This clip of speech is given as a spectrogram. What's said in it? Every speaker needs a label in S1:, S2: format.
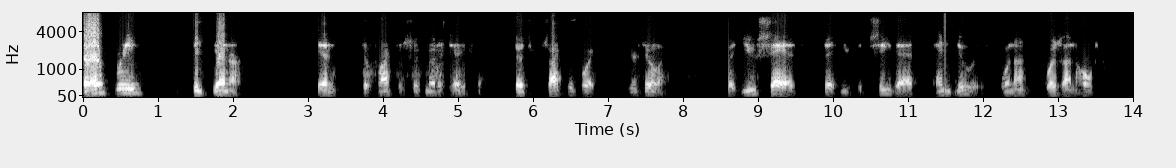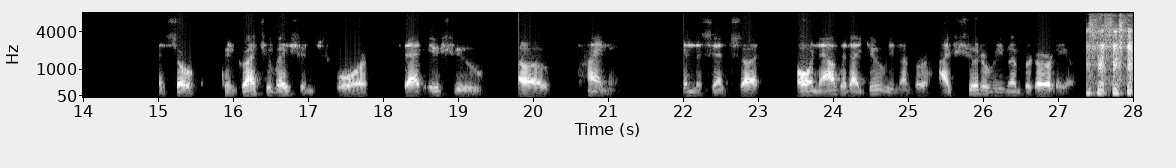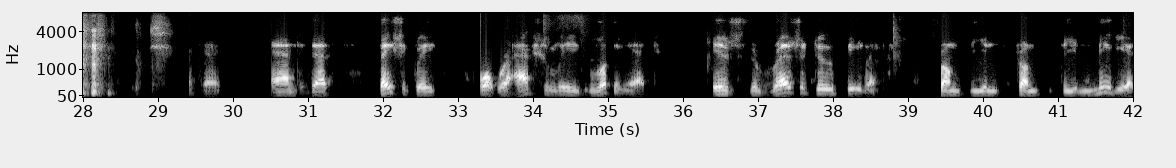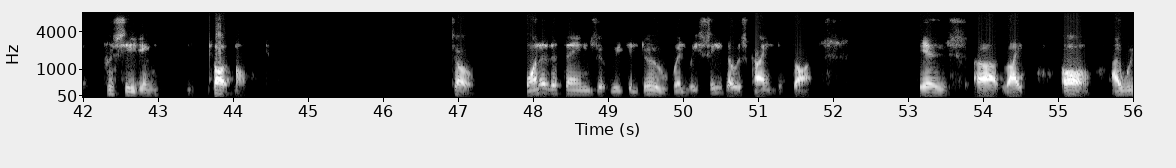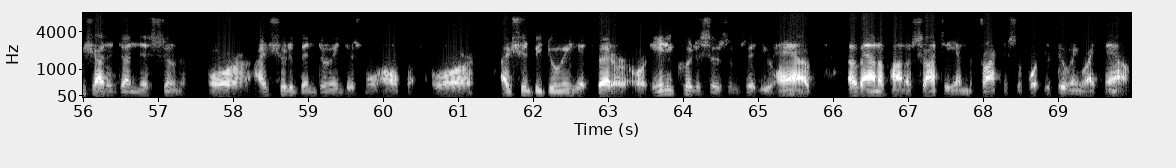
S1: Every beginner in the practice of meditation does exactly what you're doing. But you said that you could see that and knew it when I was unwholesome. And so, congratulations for that issue of timing in the sense that, oh, now that I do remember, I should have remembered earlier. okay. And that basically what we're actually looking at is the residue feeling from the from the immediate preceding thought moment. So, one of the things that we can do when we see those kind of thoughts is uh, like, oh, I wish I'd have done this sooner, or I should have been doing this more often, or I should be doing it better, or any criticisms that you have of anapanasati and the practice of what you're doing right now.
